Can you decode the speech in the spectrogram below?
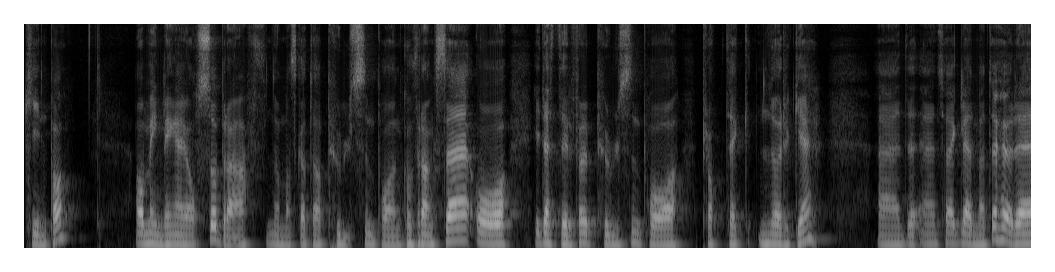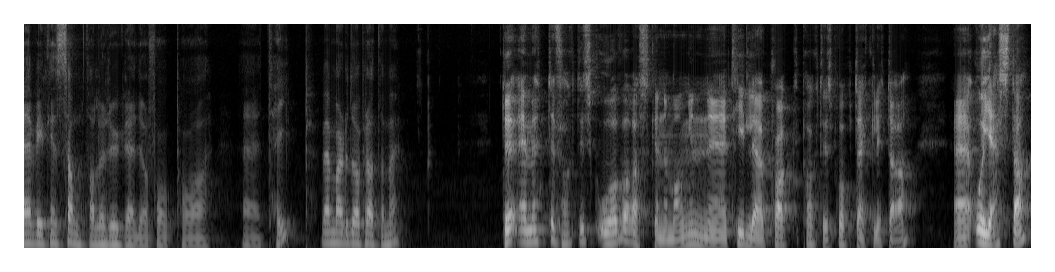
keen på. Og mingling er jo også bra når man skal ta pulsen på en konferanse, og i dette tilfellet pulsen på Proptech Norge. Eh, eh, så jeg gleder meg til å høre hvilken samtale du greide å få på eh, tape. Hvem er det du har prata med? Du, jeg møtte faktisk overraskende mange tidligere prak Praktisk Proptech-lyttere, og gjester.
